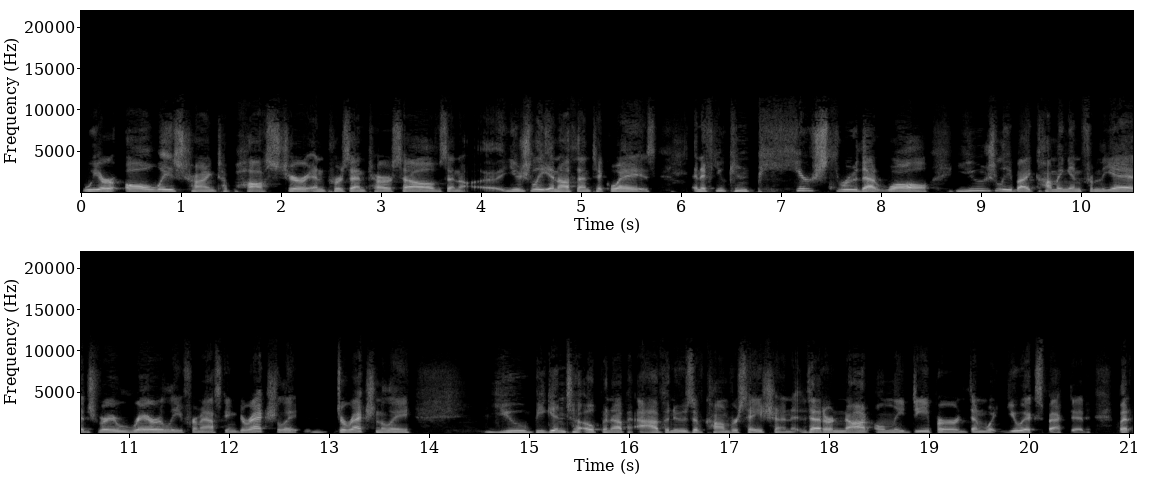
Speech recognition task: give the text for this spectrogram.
We are always trying to posture and present ourselves and uh, usually in authentic ways. And if you can pierce through that wall, usually by coming in from the edge, very rarely from asking directionally, directionally, you begin to open up avenues of conversation that are not only deeper than what you expected, but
